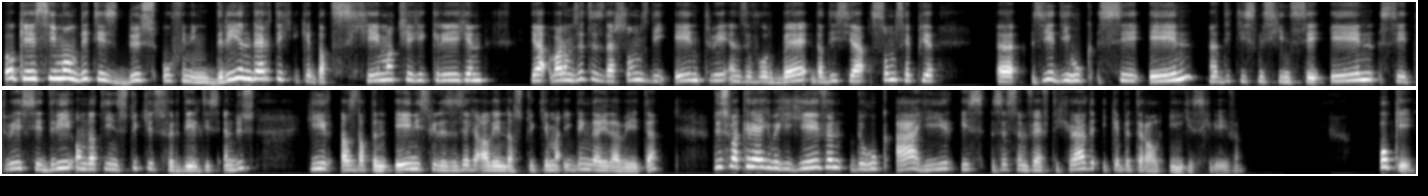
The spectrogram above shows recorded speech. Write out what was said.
Oké, Simon, dit is dus oefening 33. Ik heb dat schemaatje gekregen. Ja, waarom zetten ze daar soms die 1, 2 enzovoort bij? Dat is ja, soms heb je, uh, zie je die hoek C1, uh, dit is misschien C1, C2, C3, omdat die in stukjes verdeeld is. En dus hier, als dat een 1 is, willen ze zeggen alleen dat stukje, maar ik denk dat je dat weet. Hè? Dus wat krijgen we gegeven? De hoek A hier is 56 graden. Ik heb het er al ingeschreven. Oké,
